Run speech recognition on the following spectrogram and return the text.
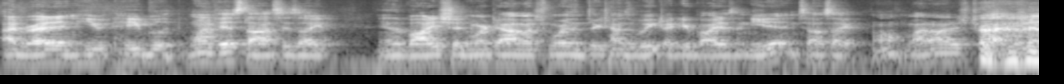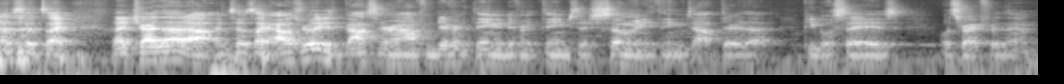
I'd read it, and he he one of his thoughts is like you know the body shouldn't work out much more than three times a week, like your body doesn't need it, and so I was like, oh, why don't I just try it, you know? so it's like I tried that out, and so it's like I was really just bouncing around from different thing to different things. There's so many things out there that people say is what's right for them.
